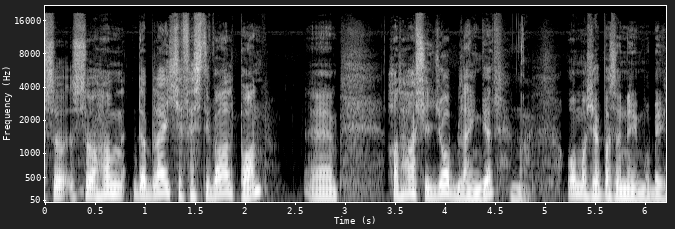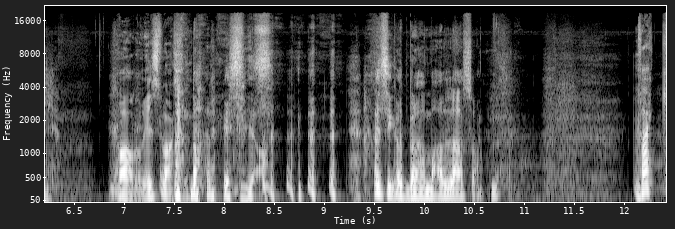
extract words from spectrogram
Så, så han, det ble ikke festival på han. Eh, han har ikke jobb lenger, Nei. og må kjøpe seg en ny mobil. Bare hvis, Bare hvis Det har ikke gått bra med alle, altså. Takk,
